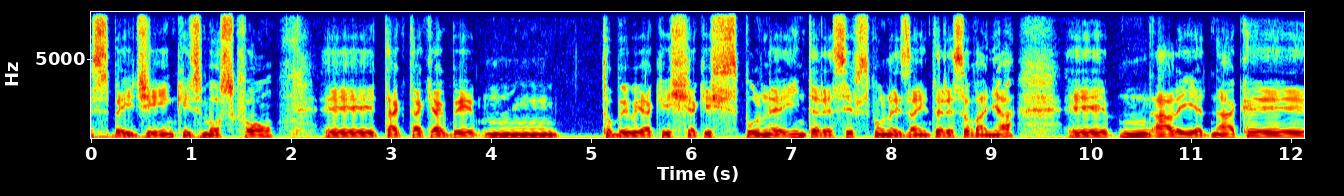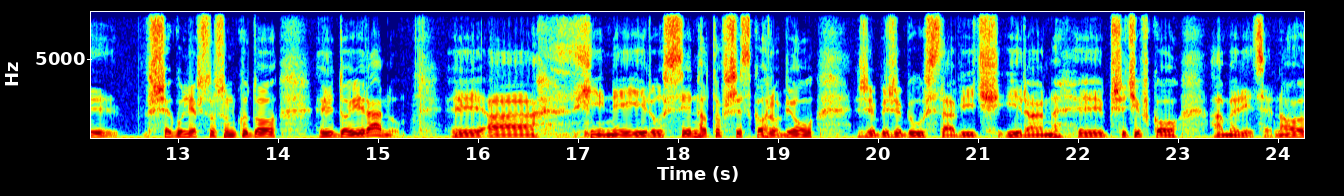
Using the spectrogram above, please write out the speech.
z Beijing i z Moskwą, tak, tak jakby mm, to były jakieś, jakieś wspólne interesy, wspólne zainteresowania, mm, ale jednak szczególnie w stosunku do, y, do Iranu. Y, a Chiny i Rusy, no to wszystko robią, żeby, żeby ustawić Iran y, przeciwko Ameryce. No,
